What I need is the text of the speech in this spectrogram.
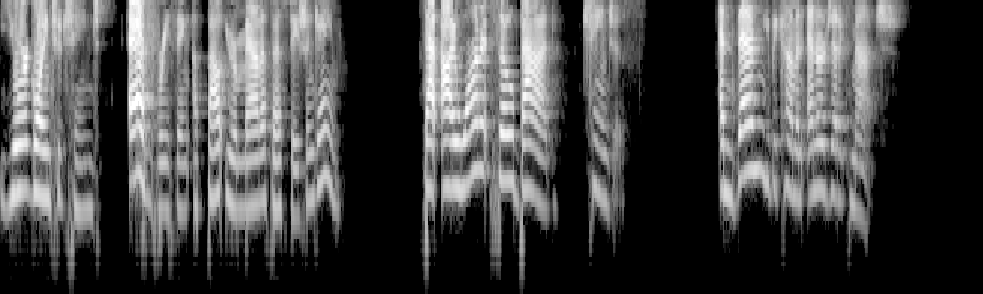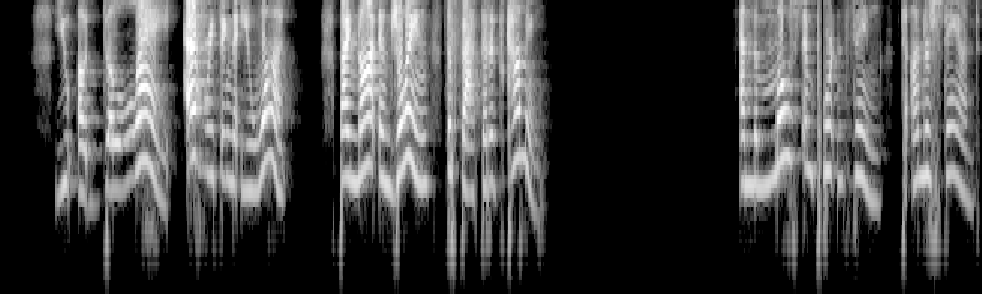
you're going to change everything about your manifestation game. That I want it so bad changes. And then you become an energetic match. You uh, delay everything that you want by not enjoying the fact that it's coming. And the most important thing to understand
